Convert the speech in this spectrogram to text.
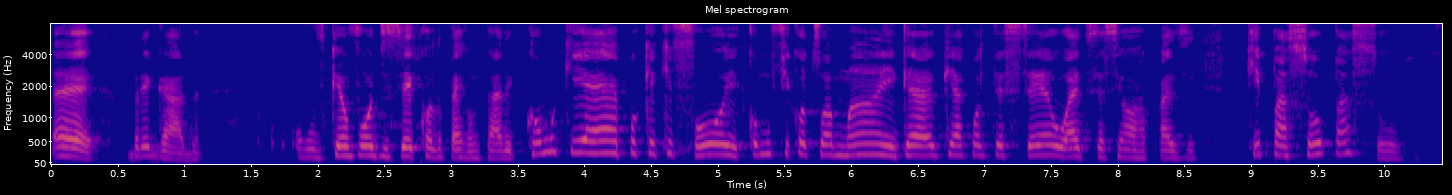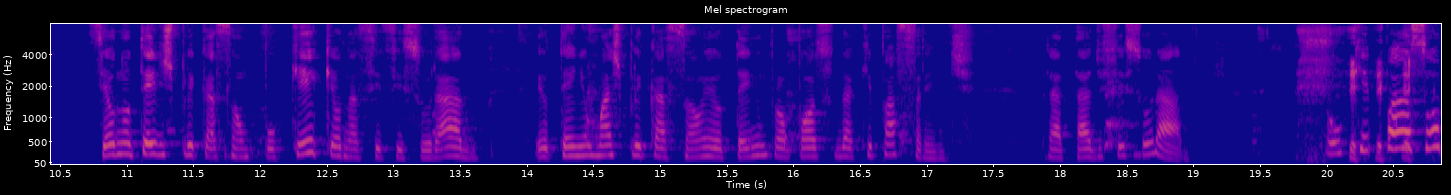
é, obrigada. O que eu vou dizer quando perguntarem como que é, por que, que foi, como ficou sua mãe, o que, que aconteceu? Aí disse assim, ó, oh, rapaz, o que passou, passou. Se eu não tenho explicação por que, que eu nasci fissurado, eu tenho uma explicação, eu tenho um propósito daqui para frente. Tratar de fissurado. O que passou,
